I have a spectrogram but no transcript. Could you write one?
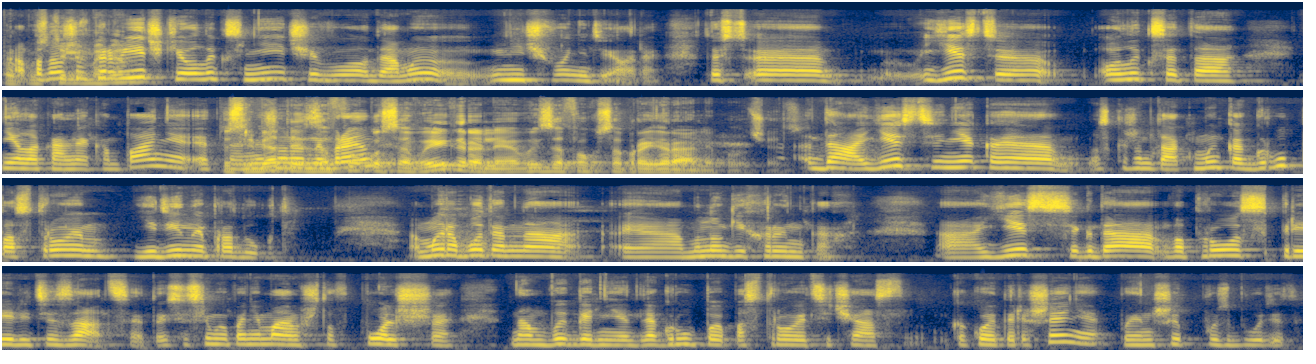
Пропустили а потому что в первичке OLX ничего, да, мы ничего не делали. То есть э, есть, OLX это не локальная компания, это То есть ребята из-за бренд. фокуса выиграли, а вы за фокуса проиграли, получается? Да, есть некая, скажем так, мы как группа строим единый продукт. Мы работаем на э, многих рынках. А, есть всегда вопрос приоритизации. То есть если мы понимаем, что в Польше нам выгоднее для группы построить сейчас какое-то решение, PNShip пусть будет,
